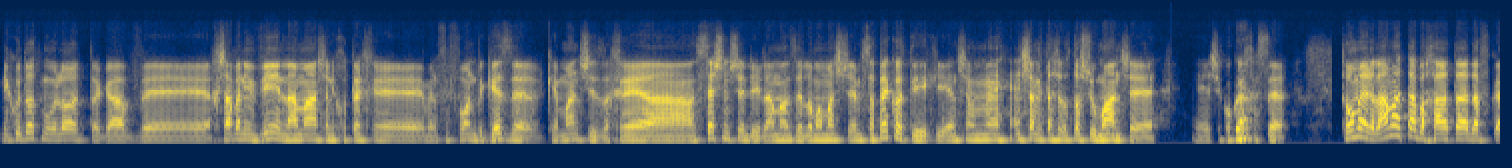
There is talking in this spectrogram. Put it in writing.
נקודות מעולות, אגב. עכשיו אני מבין למה שאני חותך אה, מלפפון וגזר כמאנצ'יז אחרי הסשן שלי, למה זה לא ממש מספק אותי, כי אין שם, אין שם את אותו שומן ש, אה, שכל כך חסר. תומר, למה אתה בחרת דווקא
